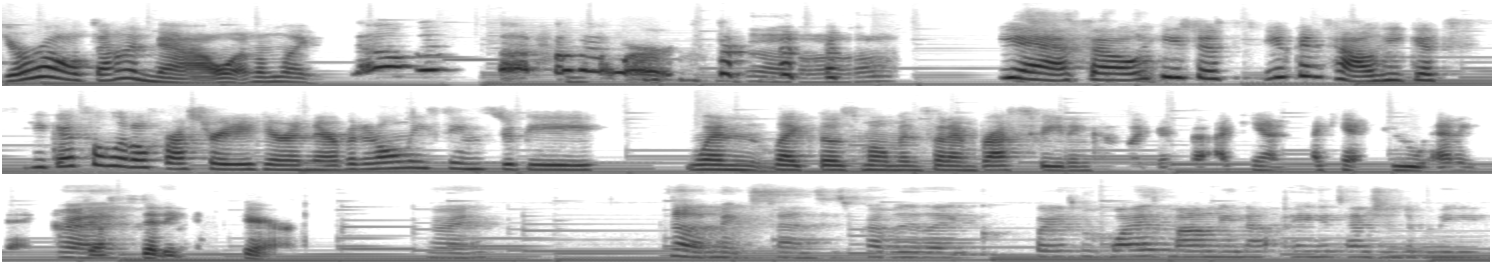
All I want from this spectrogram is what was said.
you're all done now, and I'm like, no, that's not how that works. Yeah, so he's just you can tell he gets he gets a little frustrated here and there, but it only seems to be when like those moments that I'm breastfeeding because like I said, I can't I can't do anything. Right. just sitting in a chair. Right. No, that makes sense. He's probably like, where's why is mommy not paying attention to me?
